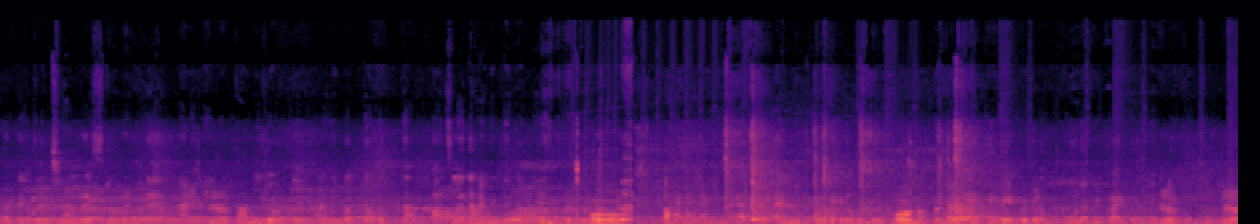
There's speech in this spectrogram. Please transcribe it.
हॉटेलचं छान रेस्टॉरंट आहे आणि Yeah. आम्ही जेवतोय. आणि बघता बघता पाचला दहा मिनिटं कमी हो. बाहेर आल्यानंतर असं टायमिंग इकडे तिकडे होऊन जातं. हो ना पण वेगवेगळं फूड आम्ही ट्राय करतो या flavorचं. या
